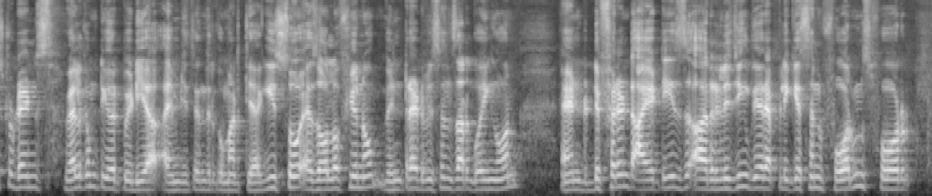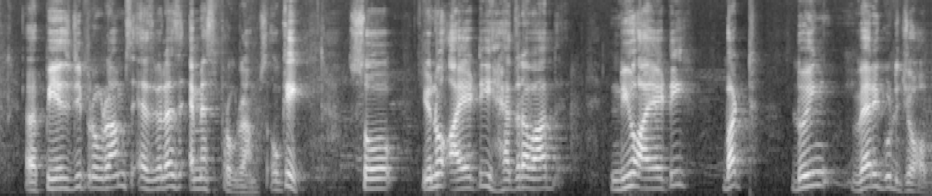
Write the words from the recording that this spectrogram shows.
students, welcome to YourPedia. I am Jitendra Kumar Tyagi. So as all of you know, winter admissions are going on and different IITs are releasing their application forms for uh, PhD programs as well as MS programs. Okay. So you know IIT Hyderabad, new IIT but doing very good job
